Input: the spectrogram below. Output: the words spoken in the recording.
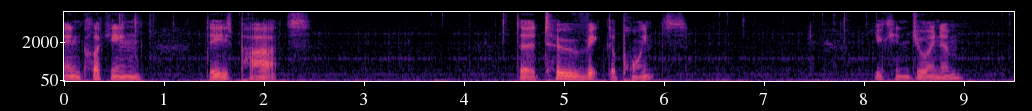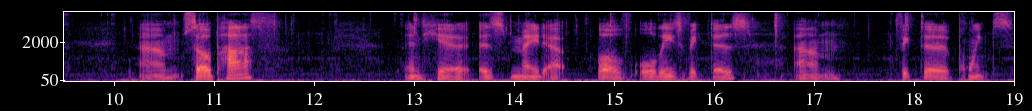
and clicking these parts the two vector points you can join them. Um, so a path in here is made out of all these vectors, um, vector points,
